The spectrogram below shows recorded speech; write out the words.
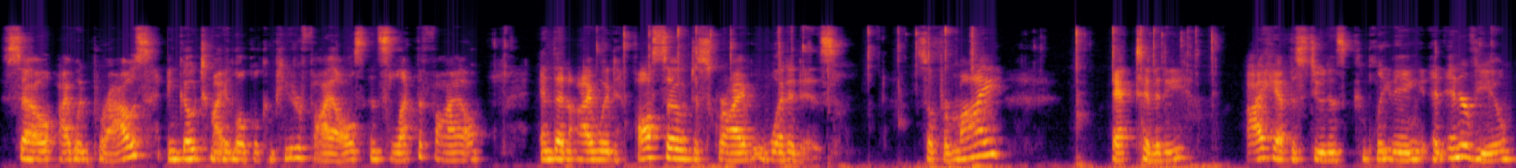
So I would browse and go to my local computer files and select the file. And then I would also describe what it is. So for my activity, I have the students completing an interview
